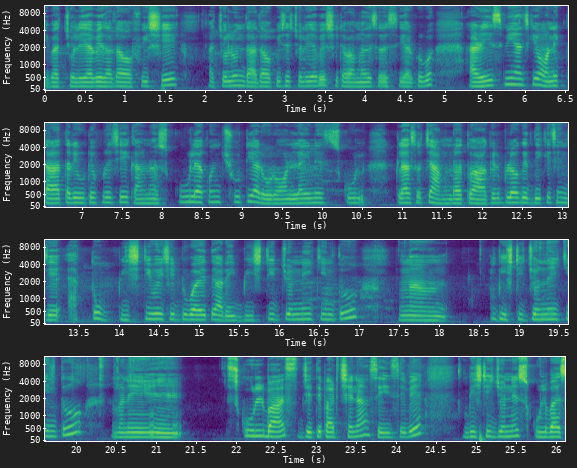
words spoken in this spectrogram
এবার চলে যাবে দাদা অফিসে। আর চলুন দাদা অফিসে চলে যাবে, সেটাও আপনাদের সাথে শেয়ার করব। আর রেশমি আজকে অনেক তাড়াতাড়ি উঠে পড়েছে, কেননা স্কুল এখন ছুটি আর ওর অনলাইনে স্কুল ক্লাস হচ্ছে। আপনারা তো আগের ব্লগে দেখেছেন যে এত বৃষ্টি হয়েছে দুবাইতে, আর এই বৃষ্টির জন্যেই কিন্তু বৃষ্টির জন্যেই কিন্তু মানে স্কুল বাস যেতে পারছে না সেই হিসেবে। বৃষ্টির জন্যে স্কুল বাস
